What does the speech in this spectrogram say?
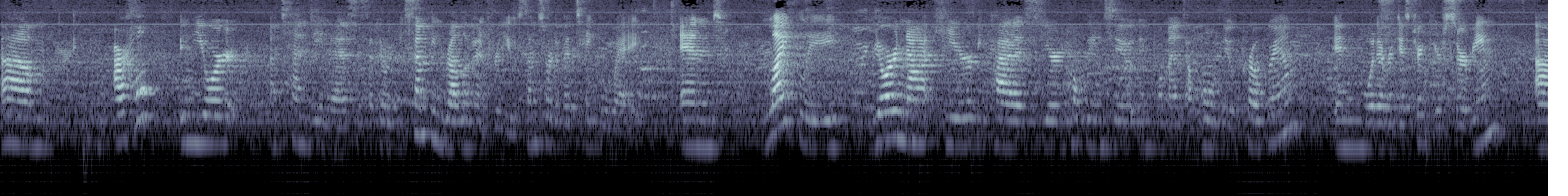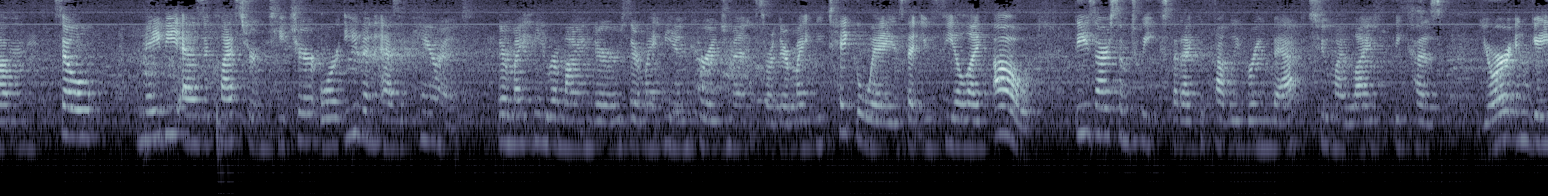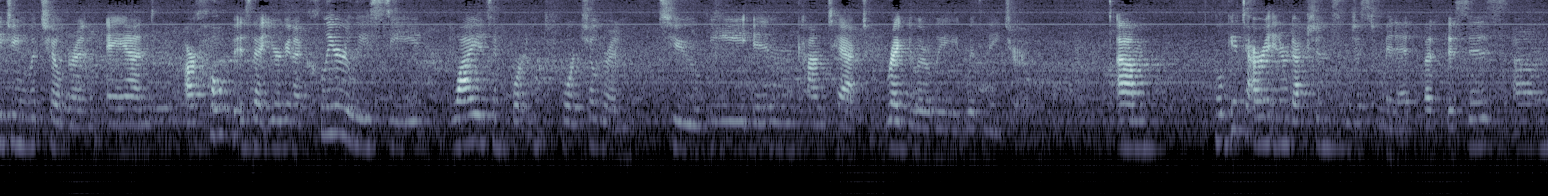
um, our hope in your attending this is that there would be something relevant for you, some sort of a takeaway. And likely you're not here because you're hoping to implement a whole new program in whatever district you're serving. Um, so maybe as a classroom teacher or even as a parent, there might be reminders, there might be encouragements, or there might be takeaways that you feel like, oh, these are some tweaks that I could probably bring back to my life because you're engaging with children. And our hope is that you're going to clearly see why it's important for children to be in contact regularly with nature. Um, we'll get to our introductions in just a minute, but this is um,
